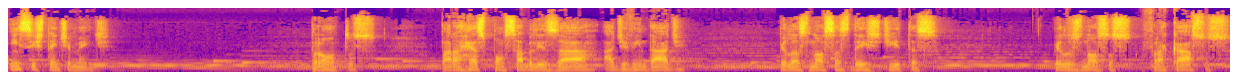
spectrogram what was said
insistentemente, prontos para responsabilizar a divindade pelas nossas desditas, pelos nossos fracassos,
